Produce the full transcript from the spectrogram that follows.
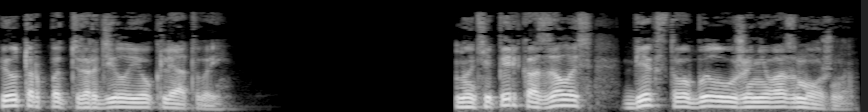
Петр подтвердил ее клятвой. Но теперь, казалось, бегство было уже невозможно,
